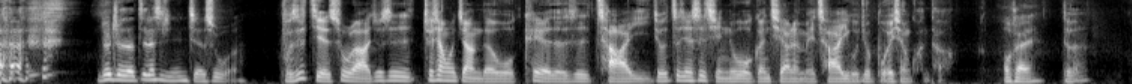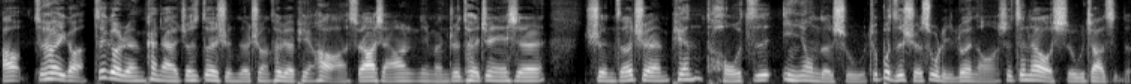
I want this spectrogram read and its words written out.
你就觉得这件事情已经结束了？不是结束啦，就是就像我讲的，我 care 的是差异。就这件事情，如果跟其他人没差异，我就不会想管它。OK，对。好，最后一个，这个人看起来就是对选择权特别偏好啊，所以他想要你们就推荐一些选择权偏投资应用的书，就不只是学术理论哦，是真的有实物价值的。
